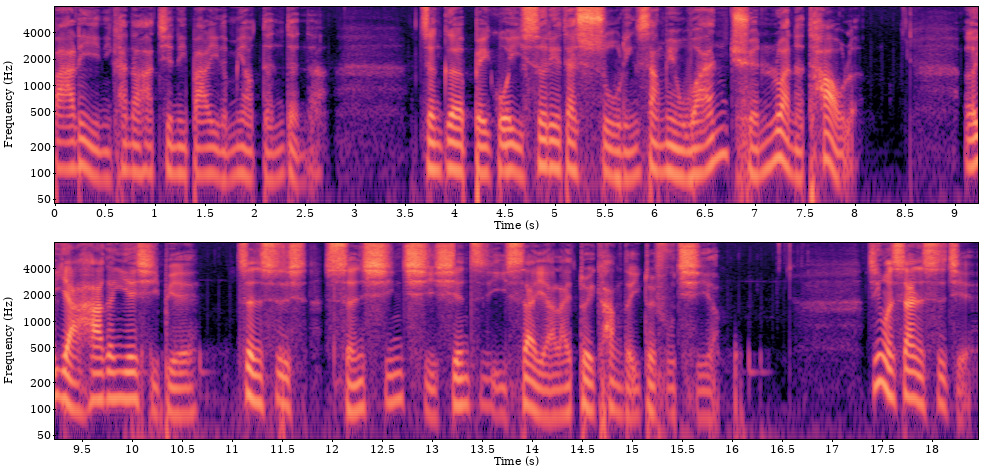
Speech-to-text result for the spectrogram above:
巴利，你看到他建立巴利的庙等等的，整个北国以色列在属灵上面完全乱了套了。而亚哈跟耶喜别正是神兴起先知以赛亚来对抗的一对夫妻啊。经文三十四节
